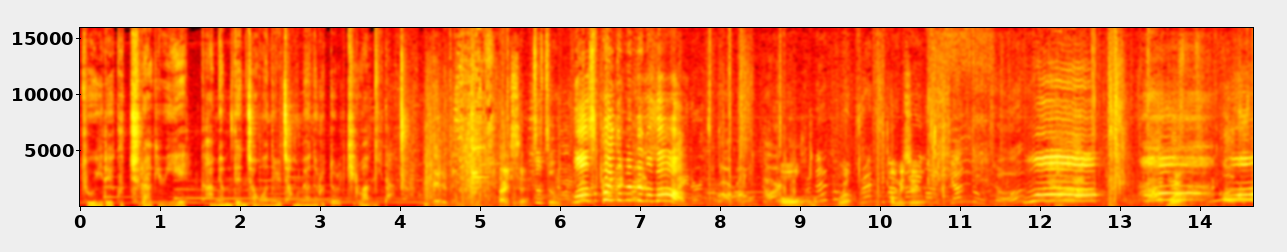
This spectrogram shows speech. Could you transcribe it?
조이를 구출하기 위해 감염된 정원을 정면으로 뚫기로 합니다. 나이스. 쏘쏘 와 스파이더맨 되나봐. 오 뭐야? 거미줄 우와 뭐야?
